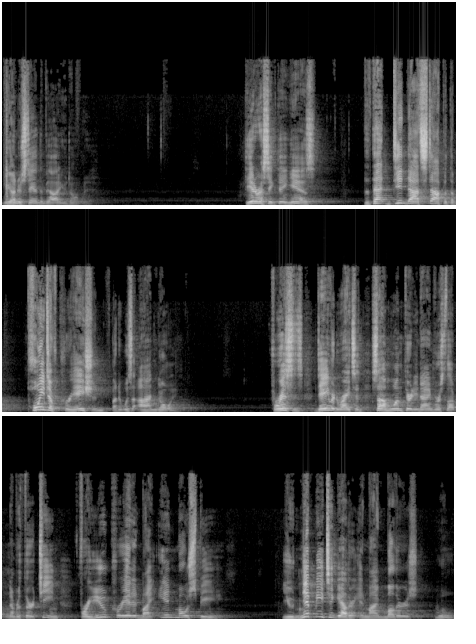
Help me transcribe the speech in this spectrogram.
we understand the value, don't we? The interesting thing is that that did not stop at the point of creation, but it was ongoing. For instance, David writes in Psalm 139, verse number 13, For you created my inmost being. You knit me together in my mother's womb.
